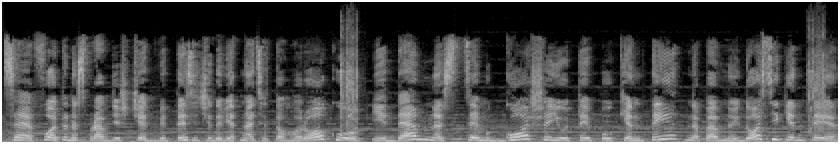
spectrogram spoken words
Це фото насправді ще 2019 року. І Демна з цим Гошею, типу кенти, напевно, й досі кенти.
